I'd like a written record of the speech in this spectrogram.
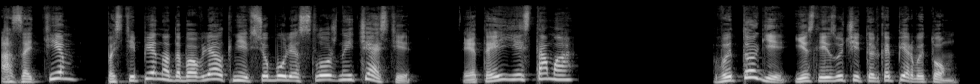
а затем постепенно добавлял к ней все более сложные части. Это и есть тома. В итоге, если изучить только первый том,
